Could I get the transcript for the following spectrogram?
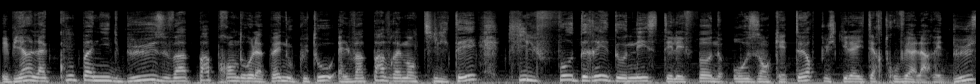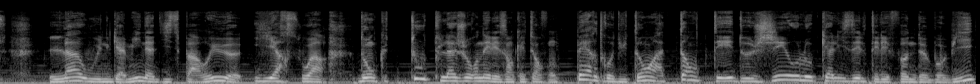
Eh bien, la compagnie de bus va pas prendre la peine, ou plutôt, elle va pas vraiment tilter qu'il faudrait donner ce téléphone aux enquêteurs puisqu'il a été retrouvé à l'arrêt de bus, là où une gamine a disparu euh, hier soir. Donc, toute la journée, les enquêteurs vont perdre du temps à tenter de géolocaliser le téléphone de Bobby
